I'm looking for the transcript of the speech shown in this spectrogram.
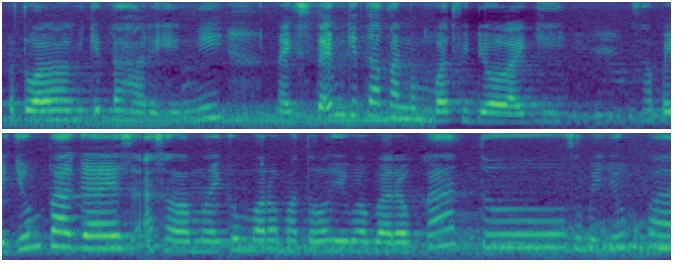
petualangan kita hari ini. Next time kita akan membuat video lagi. Sampai jumpa guys. Assalamualaikum warahmatullahi wabarakatuh. Sampai jumpa.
